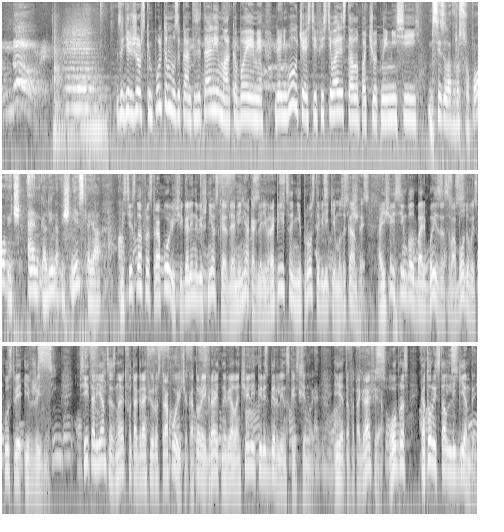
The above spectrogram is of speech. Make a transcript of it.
Signore! За дирижерским пультом музыкант из Италии Марко Боэми. Для него участие в фестивале стало почетной миссией. Мстислав Ростропович и Галина Вишневская. Мстислав Ростропович и Галина Вишневская для меня, как для европейца, не просто великие музыканты, а еще и символ борьбы за свободу в искусстве и в жизни. Все итальянцы знают фотографию Ростроповича, который играет на виолончели перед Берлинской стеной. И эта фотография — образ, который стал легендой,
